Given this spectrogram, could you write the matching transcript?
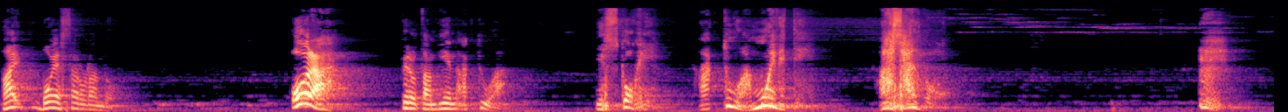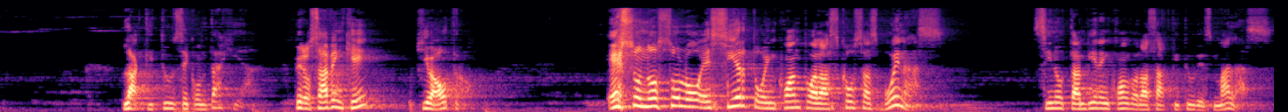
ay, voy a estar orando. Ora, pero también actúa. Escoge, actúa, muévete, haz algo. la actitud se contagia. Pero ¿saben qué? Aquí va otro. Eso no solo es cierto en cuanto a las cosas buenas, sino también en cuanto a las actitudes malas.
